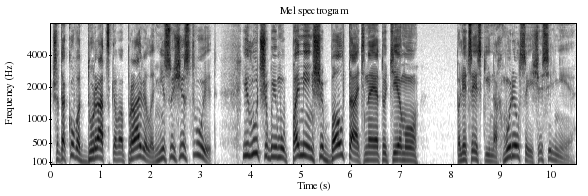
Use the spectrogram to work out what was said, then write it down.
что такого дурацкого правила не существует, и лучше бы ему поменьше болтать на эту тему». Полицейский нахмурился еще сильнее.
